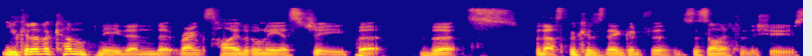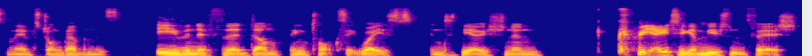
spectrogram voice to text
you could have a company then that ranks highly on ESG, but that's but that's because they're good for societal issues and they have strong governance, even if they're dumping toxic waste into the ocean and creating a mutant fish.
